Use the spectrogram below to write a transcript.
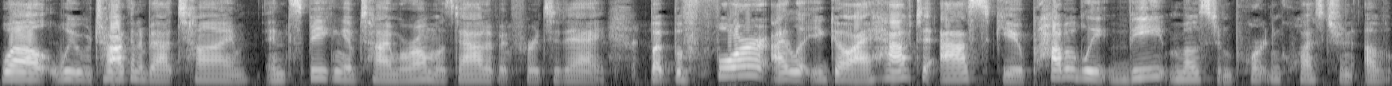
Well, we were talking about time, and speaking of time, we're almost out of it for today. But before I let you go, I have to ask you probably the most important question of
